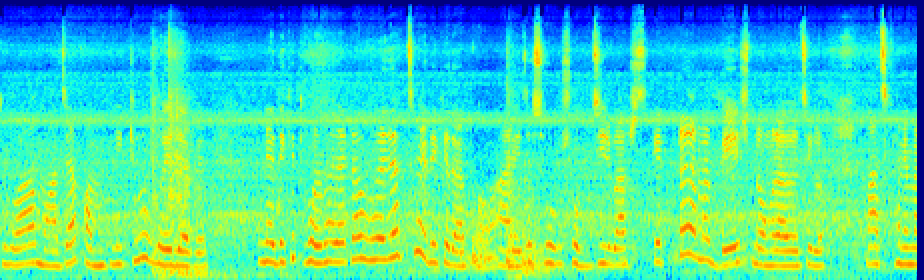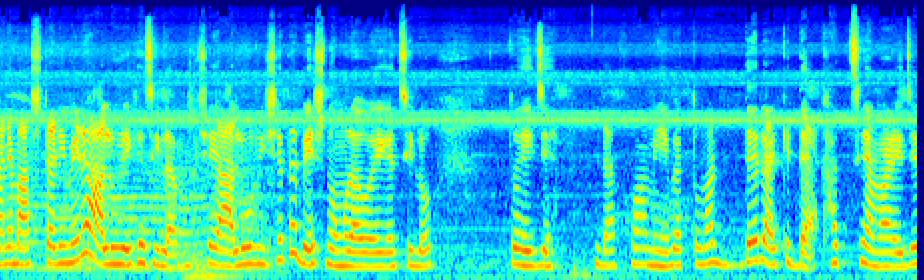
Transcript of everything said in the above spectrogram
ধোয়া, মাজা কমপ্লিটও হয়ে যাবে। মানে এদিকে থোর ভাজাটাও হয়ে যাচ্ছে, এদিকে দেখো। আর এই যে সব- সবজির বাস্কেটটা আমার বেশ নোংরা হয়েছিল। মাঝখানে মানে মাছটারি মেরে আলু রেখেছিলাম। সেই আলুর হিসেবে বেশ নোংরা হয়ে গেছিল। তো এই যে দেখো, আমি এবার তোমাদের আর কি দেখাচ্ছি আমার এই যে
